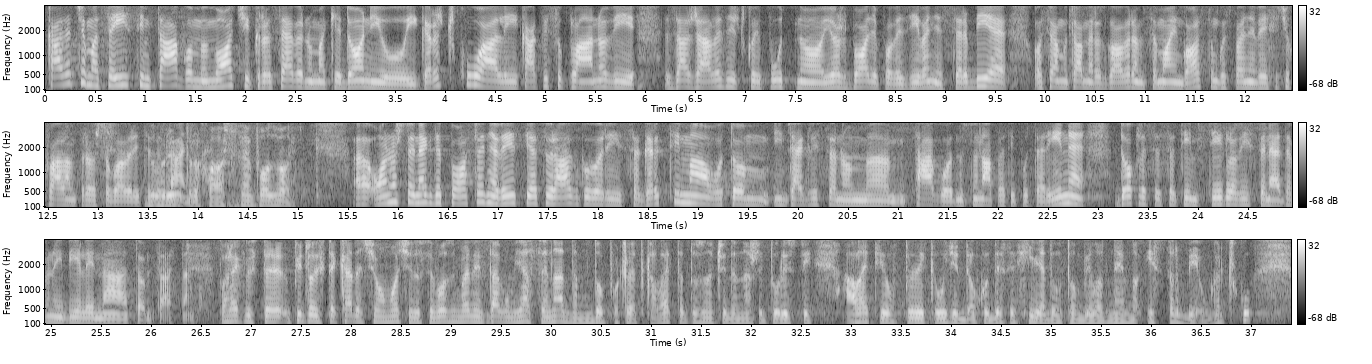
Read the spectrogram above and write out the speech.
Kada ćemo sa istim tagom moći kroz Severnu Makedoniju i Grčku, ali kakvi su planovi za železničko i putno još bolje povezivanje Srbije? O svemu tome razgovaram sa mojim gostom. Gospodine Vesiću, hvala vam prvo što govorite Dobro za Tanjug. Dobro jutro, hvala što ste me pozvali. Ono što je negde poslednja vest jesu razgovori sa Grcima o tom integrisanom tagu, odnosno naplati putarine. Dokle se sa tim stiglo? Vi ste nedavno i bili na tom sastanku. Pa rekli ste, pitali ste kada ćemo moći da se vozimo jednim tagom. Ja se nadam do početka leta. To znači da naši turisti, a leti prilike uđe oko 10.000 automobila dnevno iz Srbije u Grčku,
